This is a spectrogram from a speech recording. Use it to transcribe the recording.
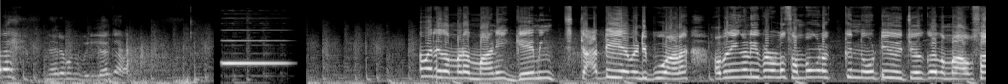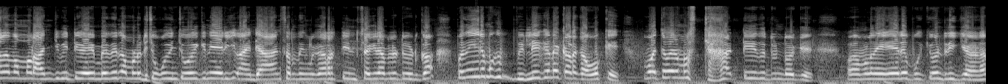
വരെ നേരെ നമുക്ക് വീഡിയോയിലേക്ക് കടക്കാം. വരെ നമ്മുടെ മണി ഗെയിമിംഗ് സ്റ്റാർട്ട് ചെയ്യാൻ വേണ്ടി പോവാണ്. അപ്പോൾ നിങ്ങൾ ഇവിടെയുള്ള സംഭവങ്ങളൊക്കെ നോട്ട് ചെയ്ത് വെച്ചേക്കുക നമ്മൾ അവസാനം നമ്മൾ അഞ്ച് മിനിറ്റ് കഴിയുമ്പോഴത്തേക്കും നമ്മളൊരു ചോദ്യം ചോദിക്കുന്നതായിരിക്കും. അതിന്റെ ആൻസർ നിങ്ങൾ കറക്റ്റ് ഇൻസ്റ്റാഗ്രാമിലോട്ട് എടുക്കുക അപ്പോൾ നേരെ നമുക്ക് തന്നെ കിടക്കാം. ഓക്കെ അപ്പോൾ മച്ചമ്മ നമ്മൾ സ്റ്റാർട്ട് ചെയ്തിട്ടുണ്ട്. ഓക്കെ അപ്പോൾ നമ്മൾ നേരെ പോയിക്കൊണ്ടിരിക്കുകയാണ്.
